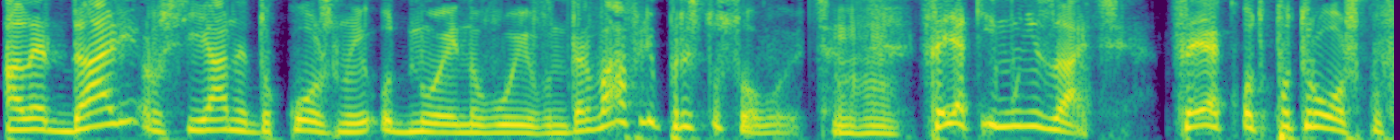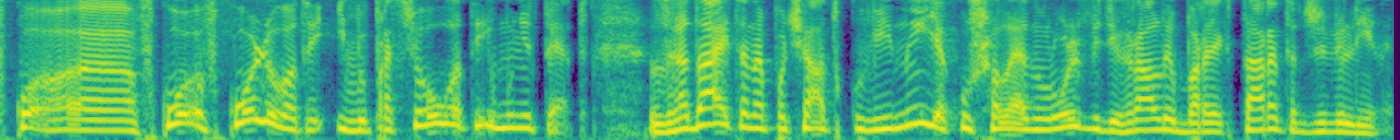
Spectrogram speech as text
але далі росіяни до кожної одної нової вундервафлі пристосовуються. Угу. Це як імунізація. Це як от потрошку е, вколювати і випрацьовувати імунітет. Згадайте на початку війни, яку шалену роль відіграли Бар'єктари та Джевеліни.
